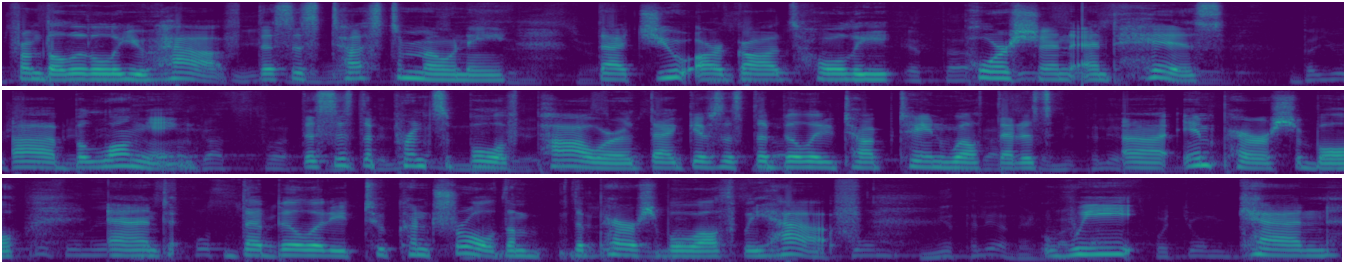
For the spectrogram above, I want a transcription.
from the little you have. This is testimony that you are God's holy portion and His uh, belonging. This is the principle of power that gives us the ability to obtain wealth that is uh, imperishable and the ability to control the, the perishable wealth we have. We can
